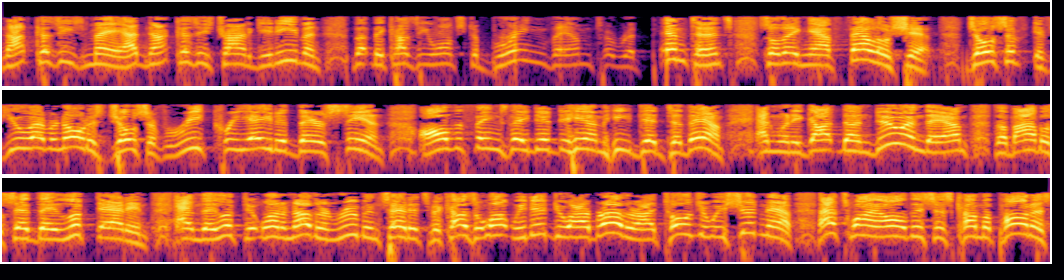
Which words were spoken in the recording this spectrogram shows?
Not because he's mad, not because he's trying to get even, but because he wants to bring them to repentance so they can have fellowship. Joseph, if you ever notice, Joseph recreated their sin. All the things they did to him, he did to them. And when he got done doing them, the Bible said they looked at him and they looked at one another and Reuben said, it's because of what we did to our brother. I told you we shouldn't have. That's why all this has come upon us.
